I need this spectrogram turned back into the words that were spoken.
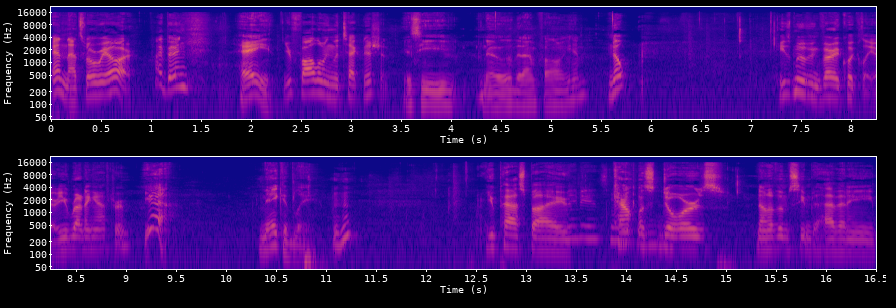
And that's where we are. Hi, Bing. Hey, You're following the technician. does he know that I'm following him? Nope. He's moving very quickly. Are you running after him? Yeah. Nakedly. You pass by Maybe it's countless doors. None of them seem to have any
